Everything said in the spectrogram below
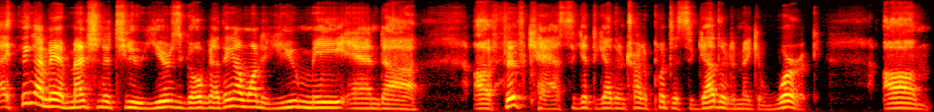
I think I may have mentioned it to you years ago, but I think I wanted you, me, and uh, uh, Fifth Cast to get together and try to put this together to make it work. Um,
